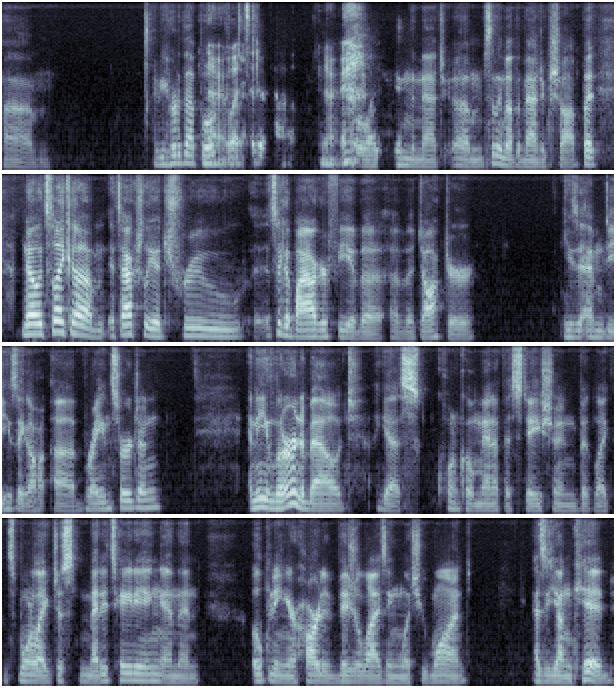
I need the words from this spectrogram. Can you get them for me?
Um, have you heard of that book? No, what's it about? No. Or like in the magic, um, something about the magic shop. But no, it's like um, it's actually a true. It's like a biography of a of a doctor. He's an MD. He's like a, a brain surgeon, and he learned about, I guess, quote unquote manifestation, but like it's more like just meditating and then opening your heart and visualizing what you want as a young kid.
